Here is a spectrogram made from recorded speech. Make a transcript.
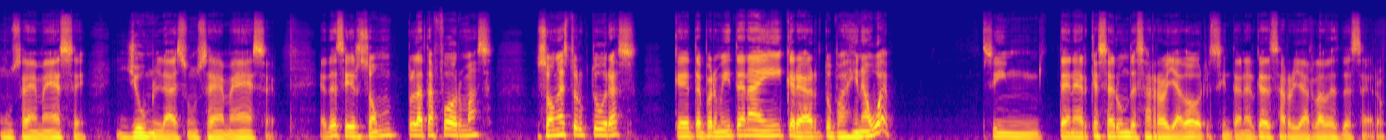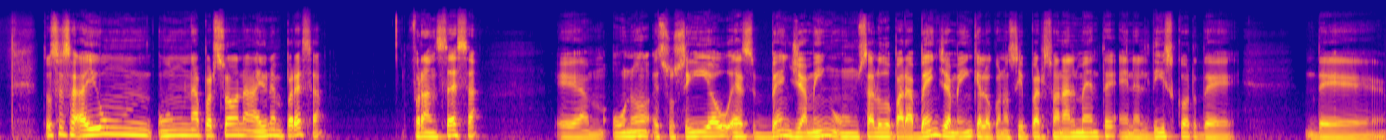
un CMS, Joomla es un CMS. Es decir, son plataformas, son estructuras que te permiten ahí crear tu página web sin tener que ser un desarrollador, sin tener que desarrollarla desde cero. Entonces hay una persona, hay una empresa francesa, em, uno, su CEO es Benjamin, un saludo para Benjamin, que lo conocí personalmente en el Discord de, de,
